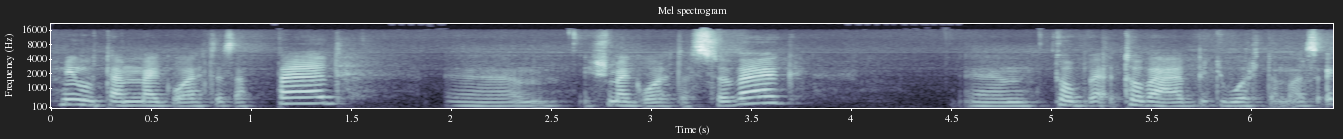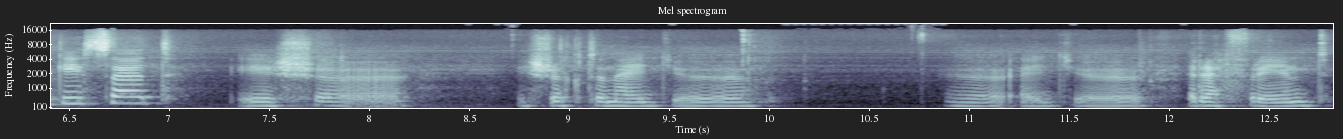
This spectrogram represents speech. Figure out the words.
miután megvolt ez a pad, és megvolt a szöveg, tovább gyúrtam az egészet, és, és rögtön egy, egy refrént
